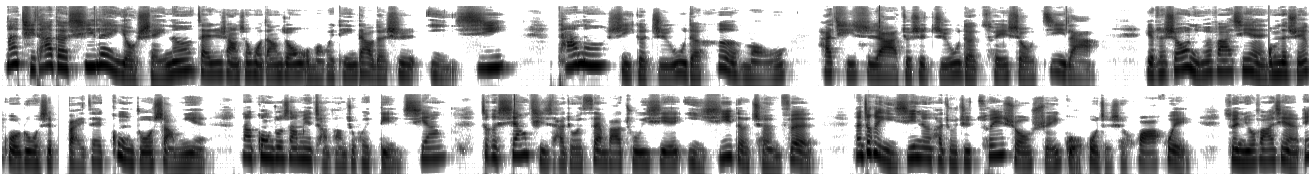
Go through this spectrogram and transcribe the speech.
那其他的烯类有谁呢？在日常生活当中，我们会听到的是乙烯，它呢是一个植物的荷尔蒙。它其实啊，就是植物的催熟剂啦。有的时候你会发现，我们的水果如果是摆在供桌上面，那供桌上面常常就会点香。这个香其实它就会散发出一些乙烯的成分。那这个乙烯呢，它就会去催熟水果或者是花卉。所以你就发现，哎，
